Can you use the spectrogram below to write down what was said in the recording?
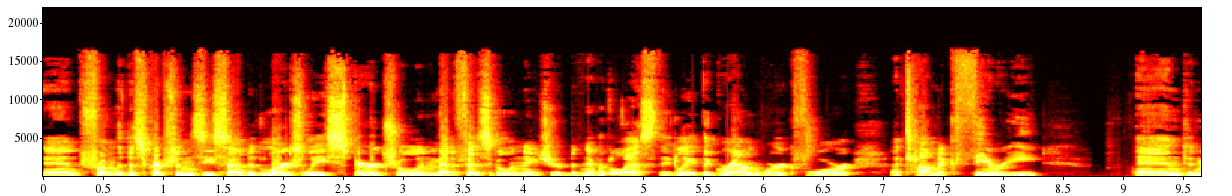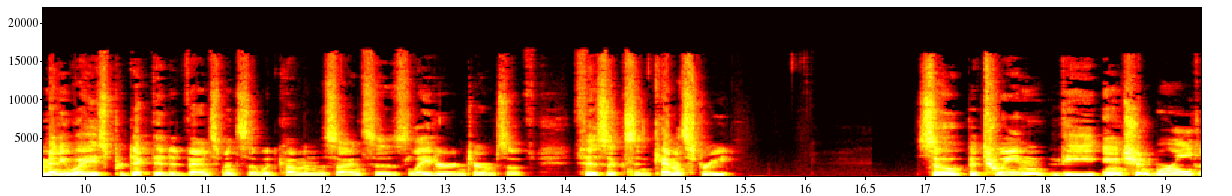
And from the descriptions, he sounded largely spiritual and metaphysical in nature, but nevertheless, they laid the groundwork for atomic theory and in many ways predicted advancements that would come in the sciences later in terms of physics and chemistry. So between the ancient world,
